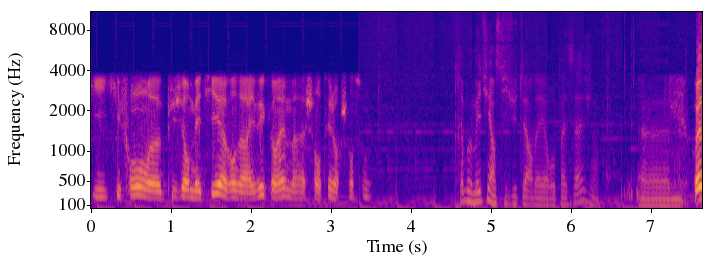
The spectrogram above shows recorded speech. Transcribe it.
qui, qui font euh, plusieurs métiers avant d'arriver quand même à chanter leurs chansons. Très beau métier, instituteur d'ailleurs au passage. Euh, Ouais,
